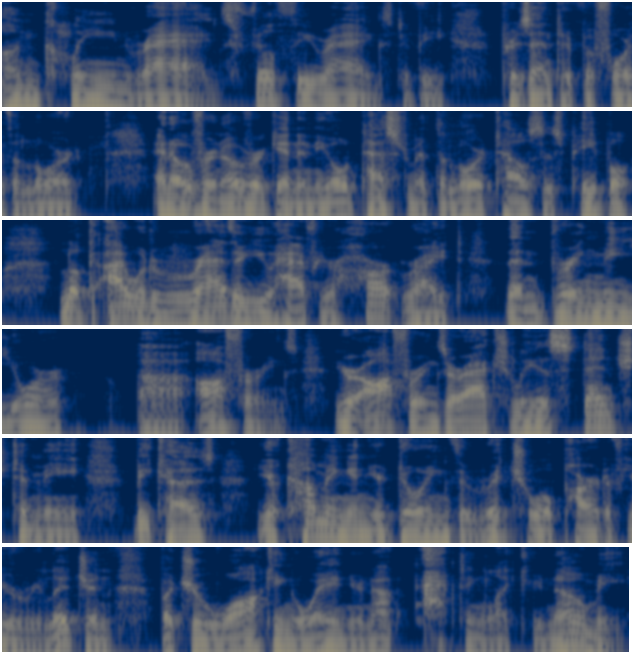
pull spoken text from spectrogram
unclean rags, filthy rags to be presented before the Lord. And over and over again in the Old Testament, the Lord tells his people, Look, I would rather you have your heart right than bring me your uh, offerings. Your offerings are actually a stench to me because you're coming and you're doing the ritual part of your religion, but you're walking away and you're not acting like you know me.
